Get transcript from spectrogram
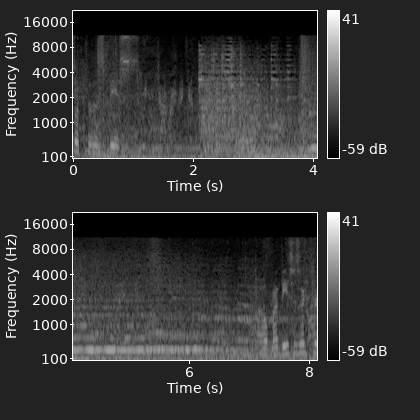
Let's look for this beast. I hope my beast isn't cr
